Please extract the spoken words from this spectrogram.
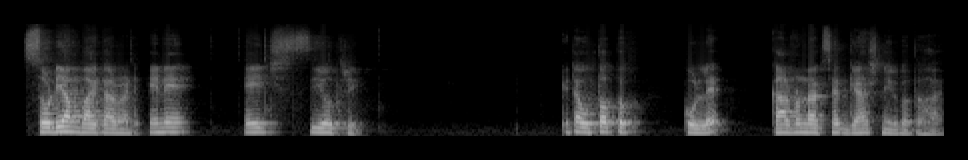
Sodium bicarbonate NA H CO three এটা উত্তপ্ত করলে কার্বন ডাইঅক্সাইড গ্যাস নির্গত হয়।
